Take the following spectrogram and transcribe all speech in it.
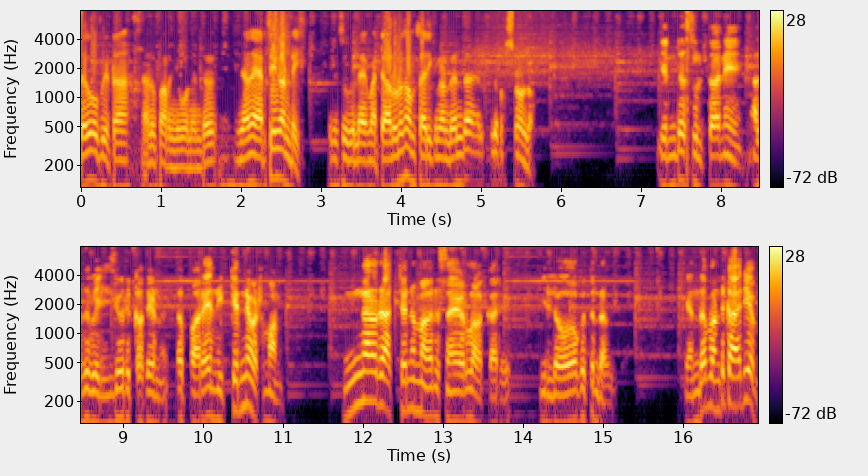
എന്താ കോപ്പിട്ടാ അയാൾ പറഞ്ഞു പോണു. എന്താ? ഞാൻ നേരത്തെയും കണ്ടേ. ഒരു സുഖമില്ല മറ്റാളോട് സംസാരിക്കുന്നുണ്ട് എന്താ പ്രശ്നമുണ്ടോ? എന്റെ സുൽത്താനെ അത് വലിയൊരു കഥയാണ്. പറയാൻ നിൽക്കുന്ന വിഷമാണ് ഇങ്ങനെ ഒരു അച്ഛനും മകനും സ്നേഹമുള്ള ആൾക്കാർ ഈ ലോകത്തുണ്ടാവില്ല. എന്താ പണ്ട് കാര്യം?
